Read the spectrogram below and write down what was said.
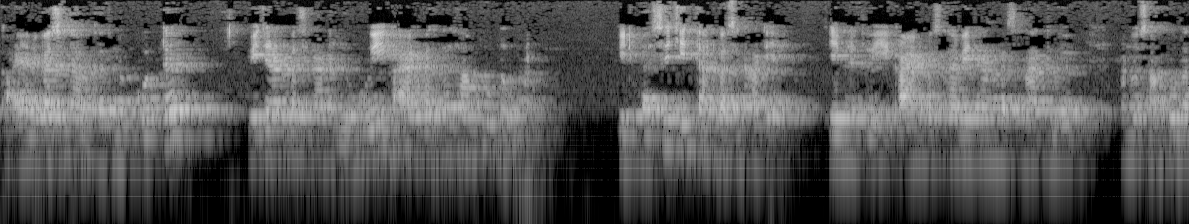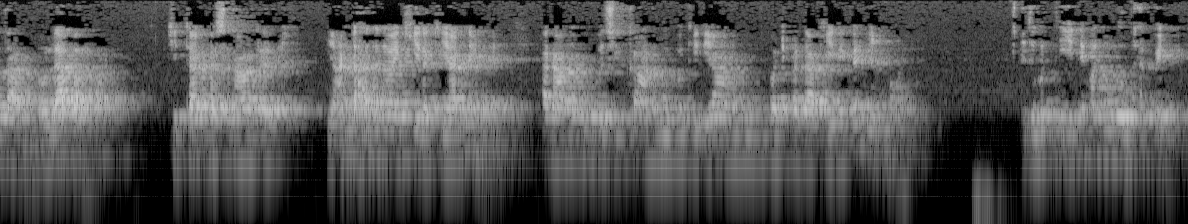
කායනපසනාව කරනකොට වේදනානපසනාවට යොමු වෙයි කායනපසනාව සම්පූර්ණ වෙනවා. ඊට පස්සේ චිත්තානපසනාවට යයි. ඒ වෙනතු මේ කායනපසනාව වේදනානපසනාවට මනෝ සම්පූර්ණතාව නොලබා චිත්තානපසනාවට යන්න හදනවා කියලා කියන්නේ අර අනුභව සික්ක අනුභව කිරියා අනුභව ප්‍රතිපදා කියන එක ඉන්නවා. එතකොට තියෙන්නේ මනෝ ලෝකයක් වෙන්නේ.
